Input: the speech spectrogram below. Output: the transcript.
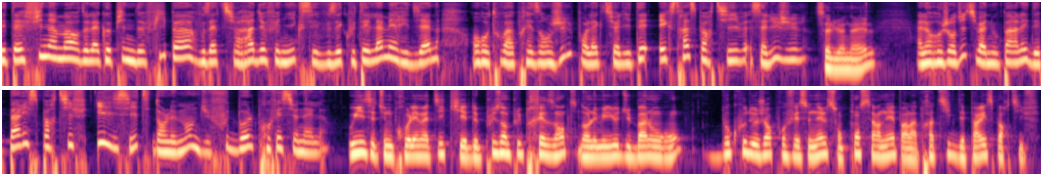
C'était Finamore de la copine de Flipper. Vous êtes sur Radio Phoenix et vous écoutez La Méridienne. On retrouve à présent Jules pour l'actualité extra-sportive. Salut Jules. Salut Anaël. Alors aujourd'hui, tu vas nous parler des paris sportifs illicites dans le monde du football professionnel. Oui, c'est une problématique qui est de plus en plus présente dans le milieu du ballon rond. Beaucoup de joueurs professionnels sont concernés par la pratique des paris sportifs.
